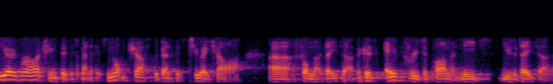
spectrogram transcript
the overarching business benefits, not just the benefits to HR, uh, from that data because every department needs user data.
